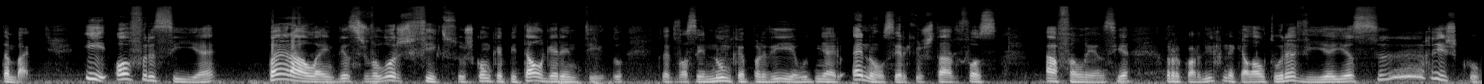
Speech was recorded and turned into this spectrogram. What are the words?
também. E oferecia, para além desses valores fixos com capital garantido, portanto você nunca perdia o dinheiro a não ser que o Estado fosse à falência, recordo-lhe que naquela altura havia esse risco.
